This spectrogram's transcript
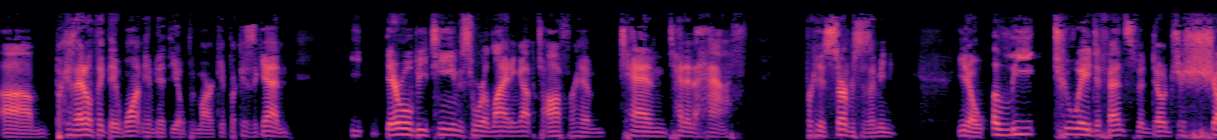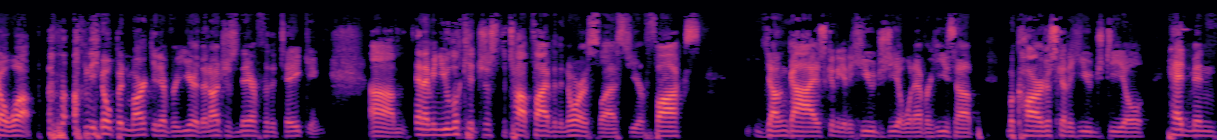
Um, because I don't think they want him to hit the open market because again, there will be teams who are lining up to offer him 10, 10 and a half for his services. I mean, you know, elite two way defensemen don't just show up on the open market every year. They're not just there for the taking. Um, and I mean, you look at just the top five in the Norris last year, Fox, young guy is going to get a huge deal whenever he's up. Makar just got a huge deal. Hedman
